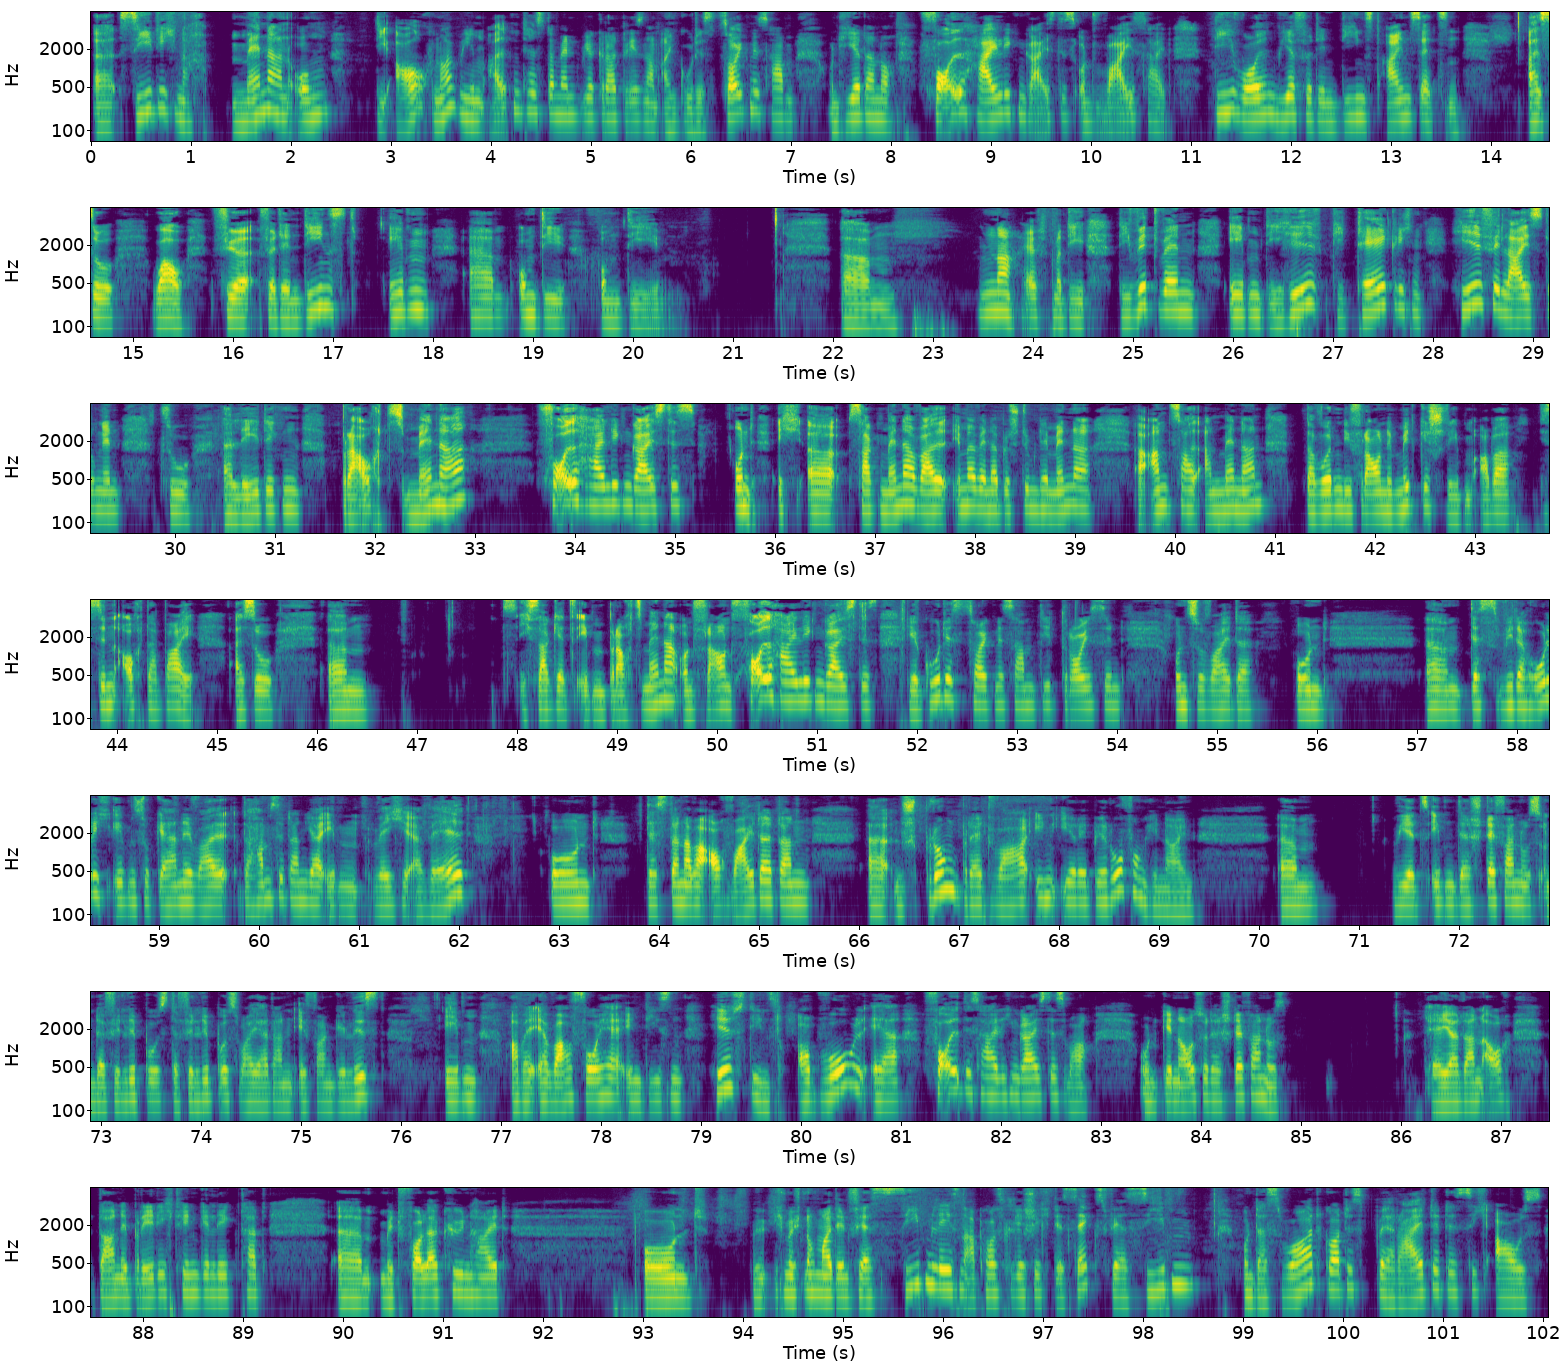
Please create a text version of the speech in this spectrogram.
äh, sieh dich nach Männern um, die auch, ne, wie im Alten Testament wir gerade gelesen haben, ein gutes Zeugnis haben und hier dann noch voll Heiligen Geistes und Weisheit. Die wollen wir für den Dienst einsetzen. Also, wow, für, für den Dienst eben ähm, um die, um die, ähm, na, erstmal die, die Witwen eben die Hilf, die täglichen Hilfeleistungen zu erledigen, braucht's Männer voll Heiligen Geistes. Und ich äh, sag Männer, weil immer wenn er bestimmte Männer, äh, Anzahl an Männern, da wurden die Frauen mitgeschrieben, aber die sind auch dabei. Also ähm, ich sage jetzt eben, braucht's Männer und Frauen voll Heiligen Geistes, die ein gutes Zeugnis haben, die treu sind und so weiter. Und ähm, das wiederhole ich eben so gerne, weil da haben sie dann ja eben welche erwählt und das dann aber auch weiter dann äh, ein Sprungbrett war in ihre Berufung hinein. Ähm, wie jetzt eben der Stephanus und der Philippus. Der Philippus war ja dann Evangelist eben, aber er war vorher in diesem Hilfsdienst, obwohl er voll des Heiligen Geistes war. Und genauso der Stephanus, der ja dann auch da eine Predigt hingelegt hat, äh, mit voller Kühnheit. Und ich möchte nochmal den Vers 7 lesen, Apostelgeschichte 6, Vers 7. Und das Wort Gottes bereitete sich aus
